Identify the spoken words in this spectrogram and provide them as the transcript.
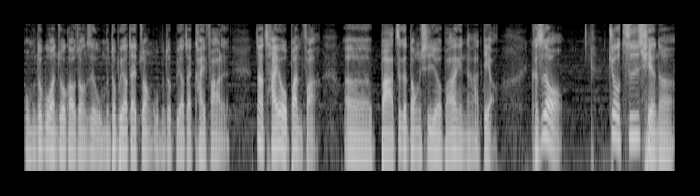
我们都不玩做高装置，我们都不要再装，我们都不要再开发了，那才有办法，呃，把这个东西哦，把它给拿掉。可是哦，就之前呢，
